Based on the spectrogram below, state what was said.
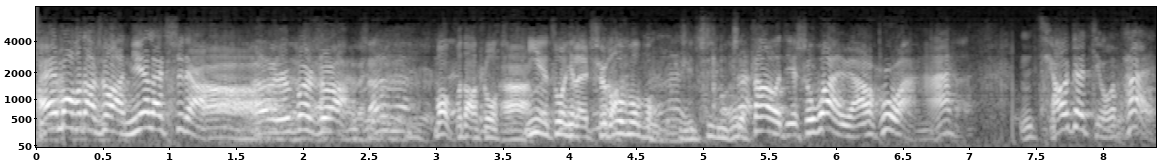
哎，茂福大叔，你也来吃点啊？呃，不是叔，茂福大叔，你也坐下来吃吧。不不不，你吃你吃。到底是万元户啊？啊，你瞧这酒菜，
